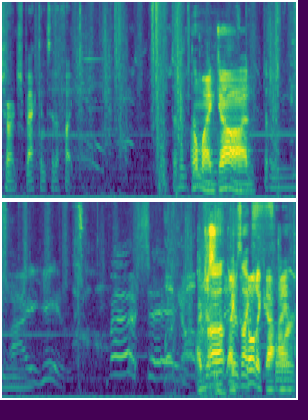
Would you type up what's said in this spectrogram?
Charge back into the fight. Oh my god. I uh, I just Oh, I killed like a guy four.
